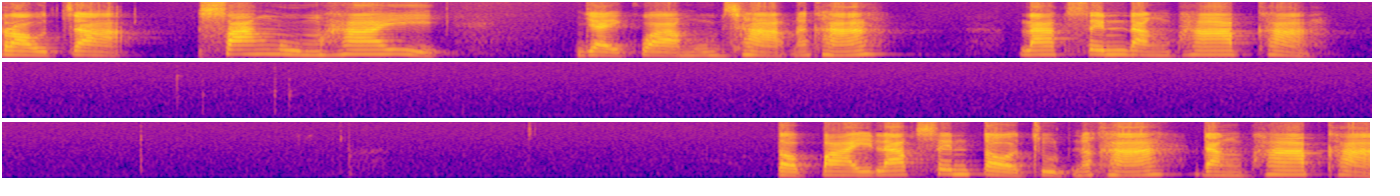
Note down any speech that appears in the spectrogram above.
เราจะสร้างมุมให้ใหญ่กว่ามุมฉากนะคะ ลากเส้นดังภาพค่ะ ต่อไปลากเส้นต่อจุดนะคะ ดังภาพค่ะ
